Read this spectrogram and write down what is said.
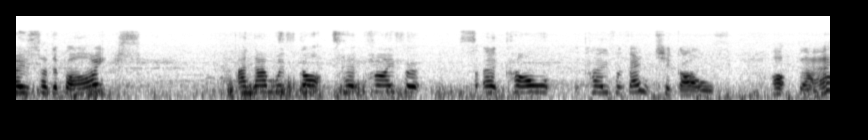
Those are the bikes. And then we've got uh, Private uh, Cove Adventure Golf up there.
